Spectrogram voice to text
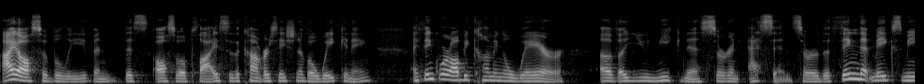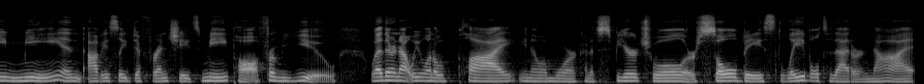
I also believe, and this also applies to the conversation of awakening, I think we're all becoming aware of a uniqueness or an essence or the thing that makes me me and obviously differentiates me paul from you whether or not we want to apply you know a more kind of spiritual or soul based label to that or not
